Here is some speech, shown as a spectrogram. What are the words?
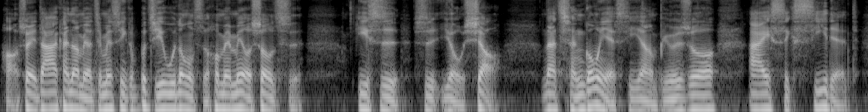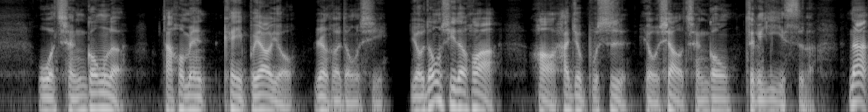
好，所以大家看到没有？这边是一个不及物动词，后面没有受词，意思是有效。那成功也是一样，比如说 I succeeded，我成功了，它后面可以不要有。任何东西有东西的话，好，它就不是有效成功这个意思了。那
